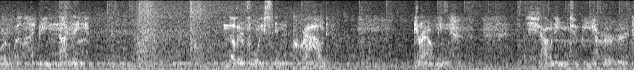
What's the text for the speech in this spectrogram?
Or will I be nothing? Another voice in the crowd. Drowning. Shouting to be heard.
